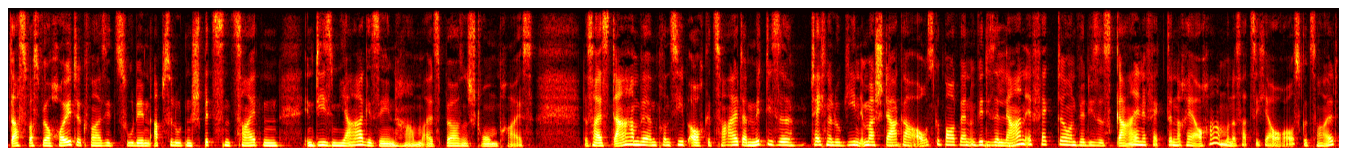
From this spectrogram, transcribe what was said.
das, was wir heute quasi zu den absoluten Spitzenzeiten in diesem Jahr gesehen haben als Börsenstrompreis. Das heißt, da haben wir im Prinzip auch gezahlt, damit diese Technologien immer stärker ausgebaut werden und wir diese Lerneffekte und wir diese Skaleneffekte nachher auch haben. Und das hat sich ja auch ausgezahlt.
